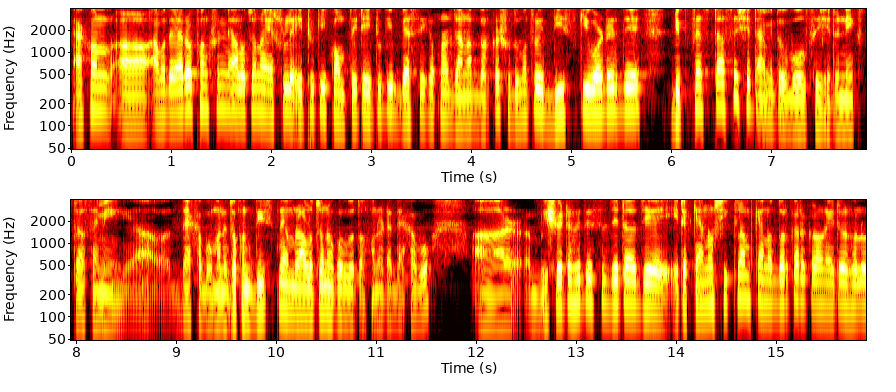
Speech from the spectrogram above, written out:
এখন আমাদের অ্যারো ফাংশন নিয়ে আলোচনা আসলে এইটুকুই কমপ্লিট এইটুকুই বেসিক আপনার জানার দরকার। শুধুমাত্র এই দিস কিওয়ার্ডের যে ডিফারেন্সটা আছে, সেটা আমি তো বলছি, সেটা নেক্সট ক্লাস আমি দেখাবো। মানে যখন দিস নিয়ে আমরা আলোচনা করব, তখন এটা দেখাবো। আর বিষয়টা হইতেছে যেটা যে, এটা কেন শিখলাম, কেন দরকার? কারণ এটা হলো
